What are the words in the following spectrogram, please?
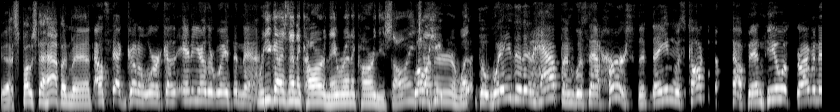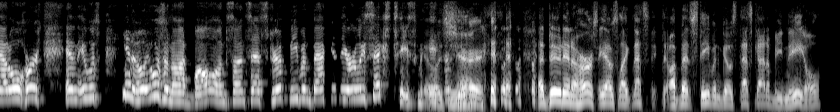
Yeah, it's supposed to happen, man. how's that gonna work uh, any other way than that? were you guys in a car and they were in a car and you saw each Well, he- other or what? the way that it happened was that hearse that Dane was talking about. Man, Neil was driving that old hearse, and it was, you know, it was an oddball on Sunset Strip even back in the early '60s. Man. It oh, was sure a dude in a hearse. Yeah, I was like, that's. I bet Steven goes, that's got to be Neil.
